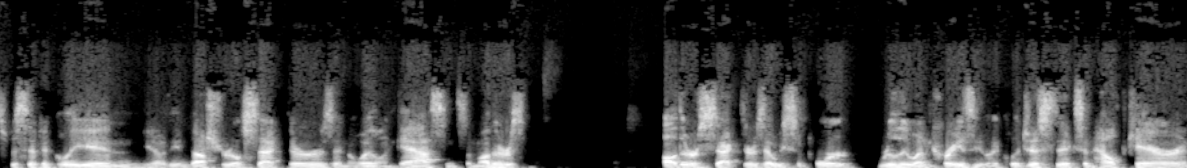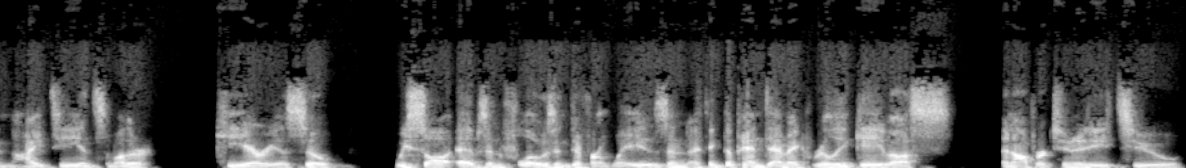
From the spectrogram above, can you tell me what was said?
specifically in you know the industrial sectors and oil and gas and some others other sectors that we support really went crazy like logistics and healthcare and IT and some other key areas. So we saw ebbs and flows in different ways. And I think the pandemic really gave us an opportunity to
